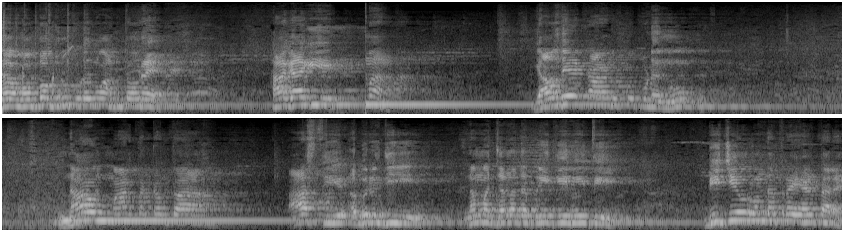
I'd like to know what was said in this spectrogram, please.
ನಾವು ಒಬ್ಬೊಬ್ಬರು ಕೂಡ ಅಂಥವ್ರೆ. ಹಾಗಾಗಿ ನಮ್ಮ ಯಾವುದೇ ಕಾರಣಕ್ಕೂ ಕೂಡ ನಾವು ಮಾಡ್ತಕ್ಕಂಥ ಆಸ್ತಿ, ಅಭಿವೃದ್ಧಿ, ನಮ್ಮ ಜನದ ಪ್ರೀತಿ, ನೀತಿ. ಬಿ ಜಿ ಅವರು ಒಂದತ್ರ ಹತ್ರ ಹೇಳ್ತಾರೆ,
